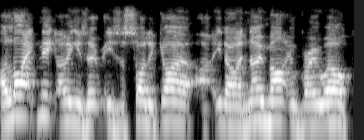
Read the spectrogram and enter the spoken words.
I like Nick. I think he's a, he's a solid guy. I, you know, I know Martin very well.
